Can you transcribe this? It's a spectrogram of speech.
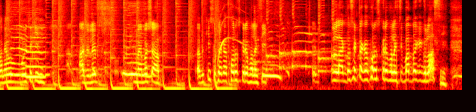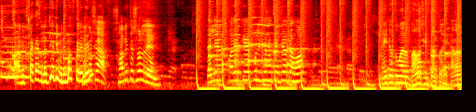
মানে বলছে কি আসলে মেম্বার সাহেব আমি কিছু টাকা খরচ করে ফেলাইছি। লাখ দশেক টাকা খরচ করে ফেলাইছি বাদ বাকিগুলো আছে। আমি টাকাগুলো দিয়ে দিব মাফ করে দিন। সবই তো শুনলেন। তাহলে ওদেরকে পুলিশের হাতে দিয়ে দেওয়া এইটা তোমার ভালো সিদ্ধান্ত হয় কারণ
